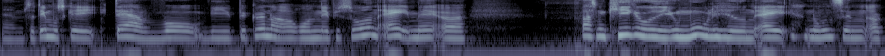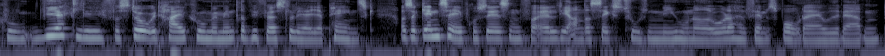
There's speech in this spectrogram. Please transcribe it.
Um, så det er måske der, hvor vi begynder at runde episoden af med at bare sådan kigge ud i umuligheden af nogensinde at kunne virkelig forstå et haiku, med mindre vi først lærer japansk. Og så gentage processen for alle de andre 6.998 sprog, der er ude i verden.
